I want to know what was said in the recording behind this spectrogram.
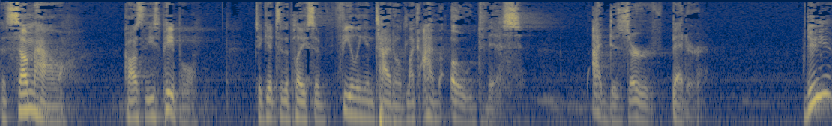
that somehow caused these people to get to the place of feeling entitled, like I'm owed this. I deserve better. Do you?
